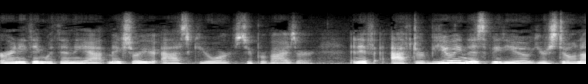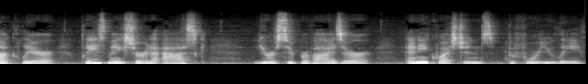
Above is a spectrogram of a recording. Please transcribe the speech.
or anything within the app, make sure you ask your supervisor. And if after viewing this video you're still not clear, please make sure to ask your supervisor any questions before you leave.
